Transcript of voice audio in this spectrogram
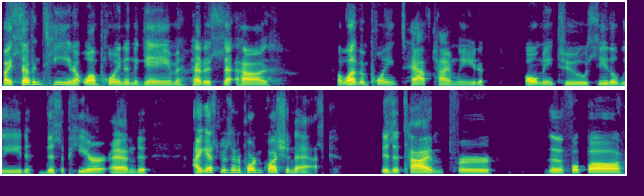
by 17 at one point in the game. Had a set, uh, 11 point halftime lead, only to see the lead disappear. And I guess there's an important question to ask. Is it time for the football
